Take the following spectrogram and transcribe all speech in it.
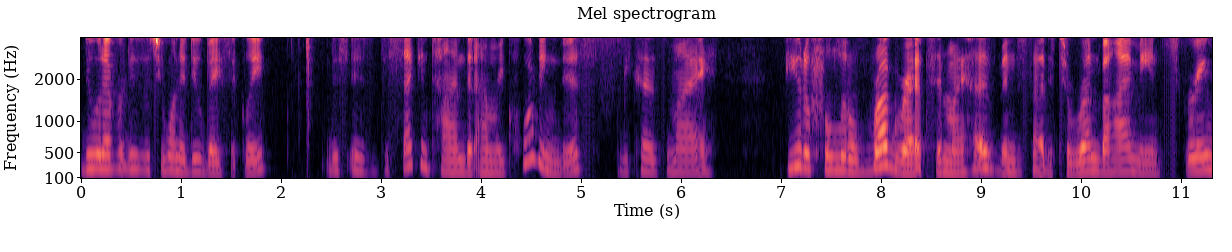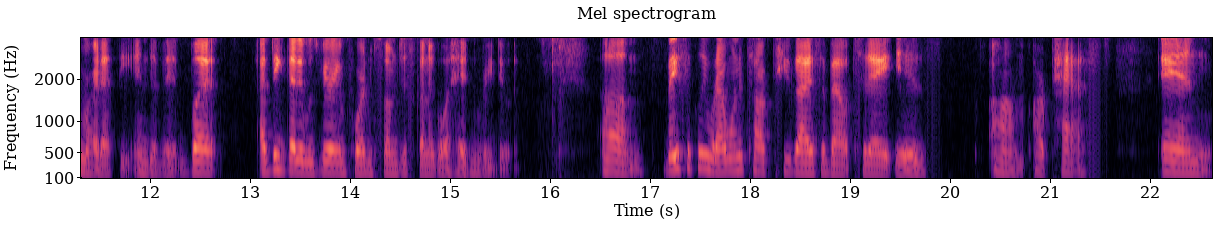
do whatever it is that you want to do, basically. This is the second time that I'm recording this because my beautiful little rugrats and my husband decided to run behind me and scream right at the end of it. But I think that it was very important, so I'm just going to go ahead and redo it. Um, basically, what I want to talk to you guys about today is um, our past and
